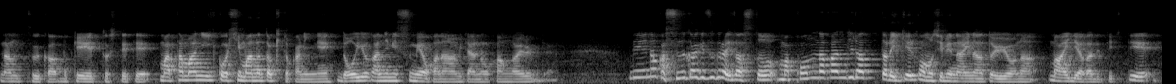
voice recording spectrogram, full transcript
なんつうか、ボケーっとしてて、まあ、たまにこう、暇な時とかにね、どういう感じに進めようかな、みたいなのを考えるみたいな。で、なんか数ヶ月ぐらい出すと、まあ、こんな感じだったらいけるかもしれないなというような、まあ、アイデアが出てきて、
